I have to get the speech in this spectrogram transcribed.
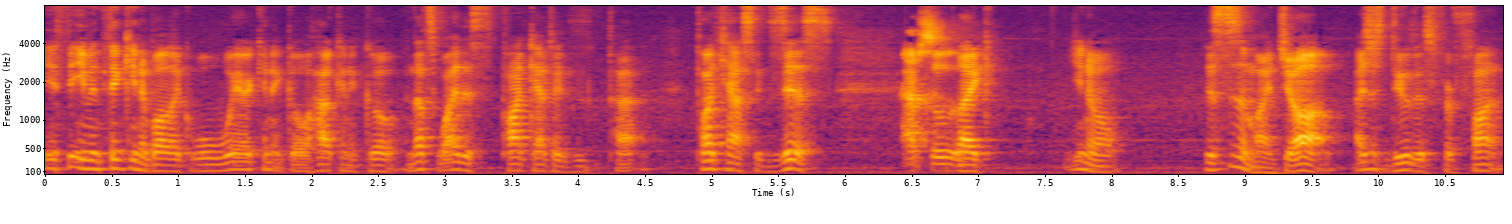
even thinking about like well where can it go how can it go and that's why this podcast ex- podcast exists absolutely. like you know this isn't my job i just do this for fun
